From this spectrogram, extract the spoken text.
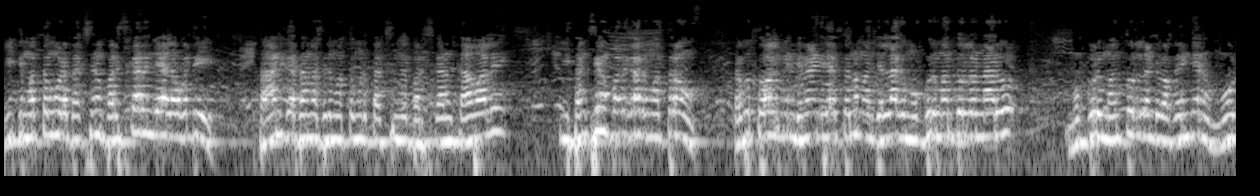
వీటిని మొత్తం కూడా తక్షణం పరిష్కారం చేయాలి ఒకటి. స్థానిక సమస్యలు మొత్తం కూడా తక్షణమే పరిష్కారం కావాలి. ఈ సంక్షేమ పథకాలు మాత్రం ప్రభుత్వాలు మేము డిమాండ్ చేస్తున్నాం. మన జిల్లాకు ముగ్గురు మంత్రులు ఉన్నారు. ముగ్గురు మంత్రులు అంటే ఒక ఇంజన్ మూడు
